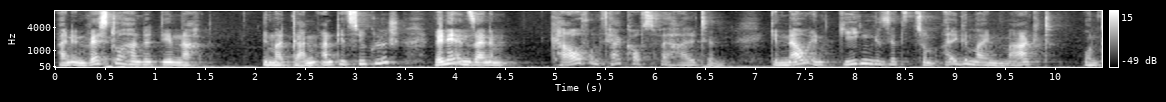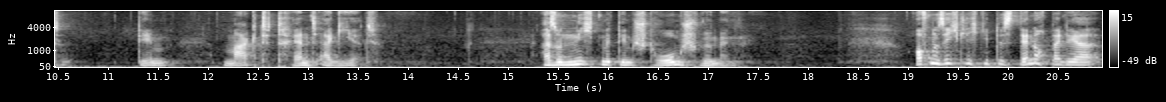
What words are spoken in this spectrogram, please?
Ein Investor handelt demnach immer dann antizyklisch, wenn er in seinem Kauf- und Verkaufsverhalten genau entgegengesetzt zum allgemeinen Markt und dem Markttrend agiert. Also nicht mit dem Strom schwimmen. Offensichtlich gibt es dennoch bei der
